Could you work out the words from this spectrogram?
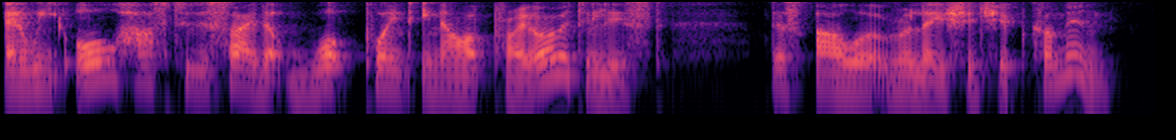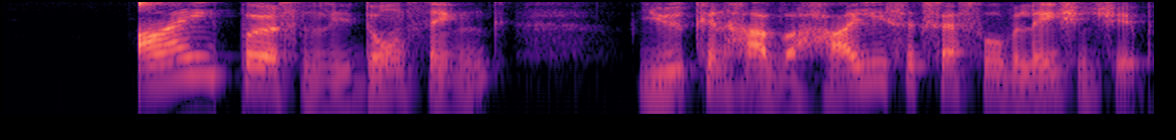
And we all have to decide at what point in our priority list does our relationship come in. I personally don't think you can have a highly successful relationship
